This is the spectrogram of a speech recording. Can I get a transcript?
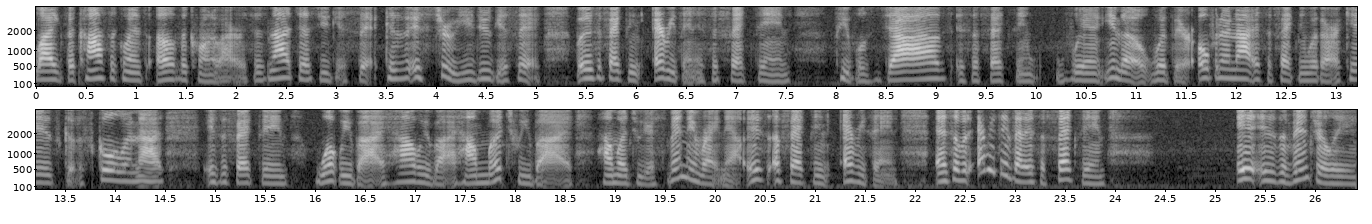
like the consequence of the coronavirus. It's not just you get sick, because it's true, you do get sick, but it's affecting everything. It's affecting people's jobs. It's affecting when, you know, whether they're open or not. It's affecting whether our kids go to school or not. It's affecting what we buy, how we buy, how much we buy, how much we are spending right now. It's affecting everything. And so, with everything that is affecting, it is eventually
